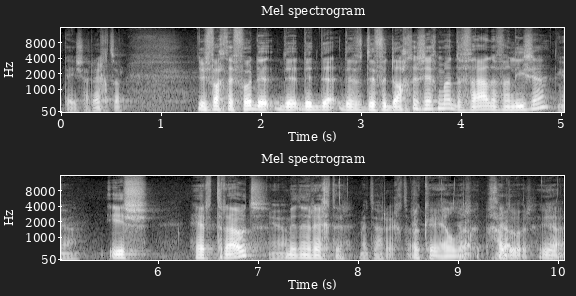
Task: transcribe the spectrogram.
deze rechter. Dus wacht even, de, de, de, de, de, de verdachte, zeg maar, de vader van Lisa, Ja, is hertrouwd Ja. met een rechter. met een rechter. Oké, helder. Ja. Ga door. Ja.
